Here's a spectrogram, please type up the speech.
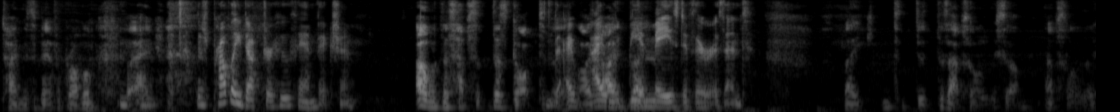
Time is a bit of a problem, but hey. There's probably Doctor Who fan fiction. oh, but there's there's got to be. I, Like, I would be like, amazed if there isn't. Like, th- th- there's absolutely some, absolutely.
